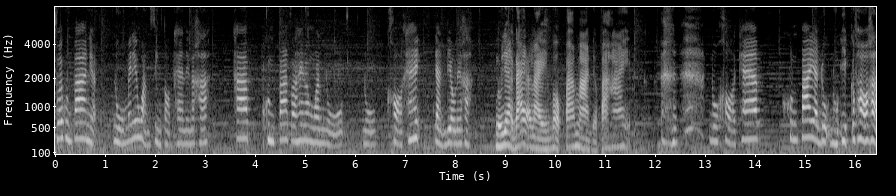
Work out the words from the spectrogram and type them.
ช่วยคุณป้าเนี่ย หนูไม่ได้หวังสิ่งตอบแทนเลยนะคะ ถ้าคุณป้าจะให้รางวัลหนู หนูขอแค่อย่างเดียวเลยค่ะ หนูอยากได้อะไรบอกป้ามาเดี๋ยวป้าให้ หนูขอแค่คุณป้าอย่าดุหนูอีกก็พอค่ะ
